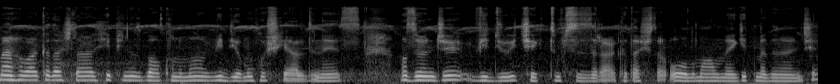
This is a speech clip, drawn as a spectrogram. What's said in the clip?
Merhaba arkadaşlar, hepiniz balkonuma, videoma hoş geldiniz. Az önce videoyu çektim sizlere arkadaşlar, oğlumu almaya gitmeden önce.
